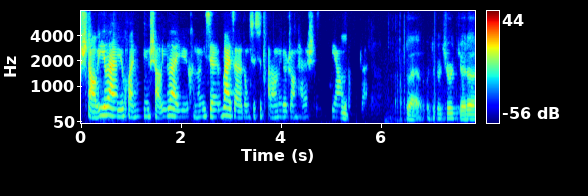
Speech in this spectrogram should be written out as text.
少依赖于环境，少依赖于可能一些外在的东西去达到那个状态的是一样的。对，对我就是其实觉得，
